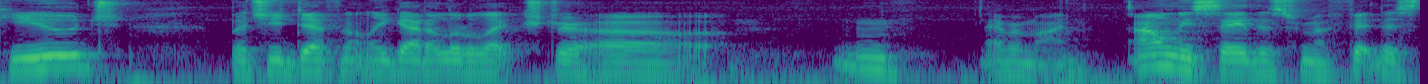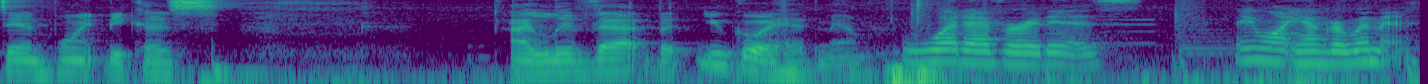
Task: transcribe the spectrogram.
huge, but you definitely got a little extra, uh, mm, never mind. I only say this from a fitness standpoint because I live that, but you go ahead, ma'am. whatever it is, they want younger women.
